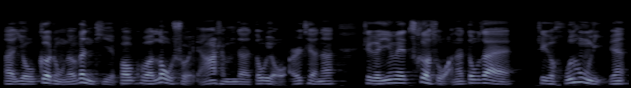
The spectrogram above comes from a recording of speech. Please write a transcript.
呃，有各种的问题，包括漏水啊什么的都有，而且呢，这个因为厕所呢都在这个胡同里边，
